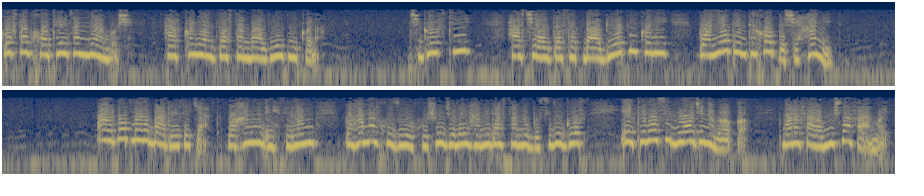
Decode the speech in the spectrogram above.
گفتم خاطرتان گرم باشه. هر کاری از دستم بر بیاد می‌کنم. چی گفتی؟ هرچی از دستت بر بیاد می‌کنی باید انتخاب بشه همین ارباب مرا بررقه کرد. با همان احترام با همان خضوع و خشوع جلوی همه دستم رو بسید و گفت التماس دعا جناب آقا. ما را فراموش نفرمایید.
